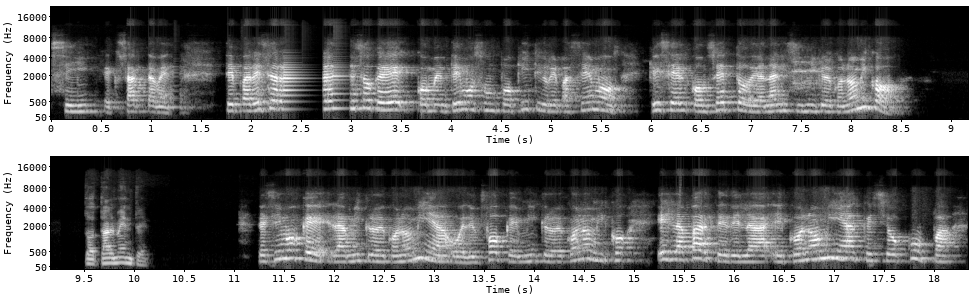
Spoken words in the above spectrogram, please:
Sí, exactamente. ¿Te parece, Renzo, que comentemos un poquito y repasemos qué es el concepto de análisis microeconómico? Totalmente. Decimos que la microeconomía o el enfoque microeconómico es la parte de la economía que se ocupa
